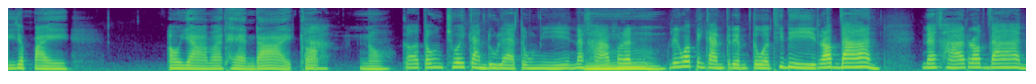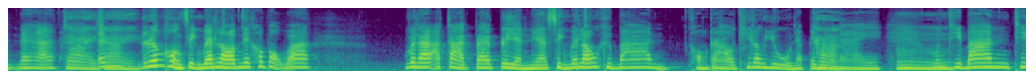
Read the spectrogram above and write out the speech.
ที่จะไปเอายามาแทนได้ก็ค่ะเนาะก็ต้องช่วยกันดูแลตรงนี้นะคะอืมเพราะฉะนั้นเรียกว่าเป็นการเตรียมตัวที่ดีรอบด้านนะคะ รอบด้านนะคะใช่อันใช่เรื่องของสิ่งแวดล้อมเนี่ยเขาบอกว่า เวลาอากาศแปรเปลี่ยนเนี่ย สิ่งแวดล้อมคือบ้าน ของเราที่เราอยู่เนี่ยเป็นยังไงอืมบางทีบ้านที่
